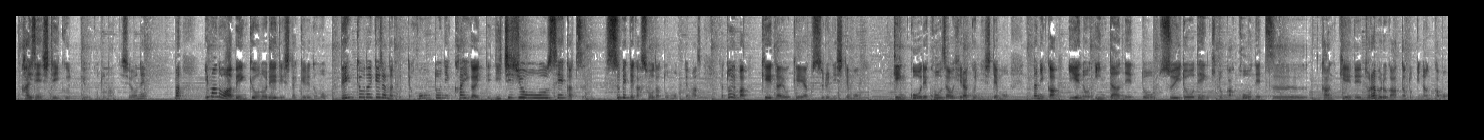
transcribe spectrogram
の改善していくっていうことなんですよね。まあ、今のは勉強の例でしたけれども、勉強だけじゃなくて本当に海外って日常生活全てがそうだと思ってます。例えば、携帯を契約するにしても、銀行で口座を開くにしても何か家のインターネット水道電気とか光熱関係でトラブルがあった時なんかも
